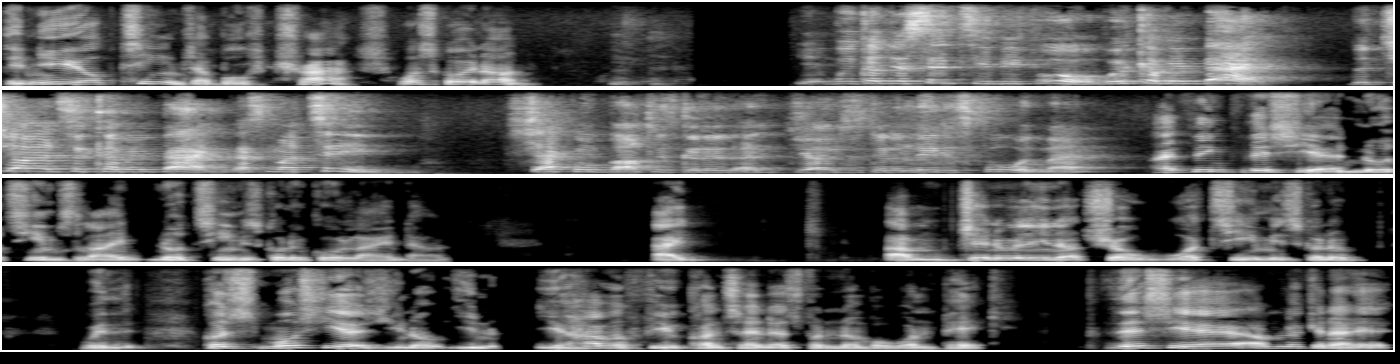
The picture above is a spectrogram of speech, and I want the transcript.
The New York teams are both trash. What's going on? Yeah, because I said to you before, we're coming back. The Giants are coming back. That's my team. Saquon Barkley's gonna and Jones is gonna lead us forward, man. I think this year no team's line no team's gonna go lying down. I I'm genuinely not sure what team is gonna win because most years you know you you have a few contenders for number one pick. This year I'm looking at it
